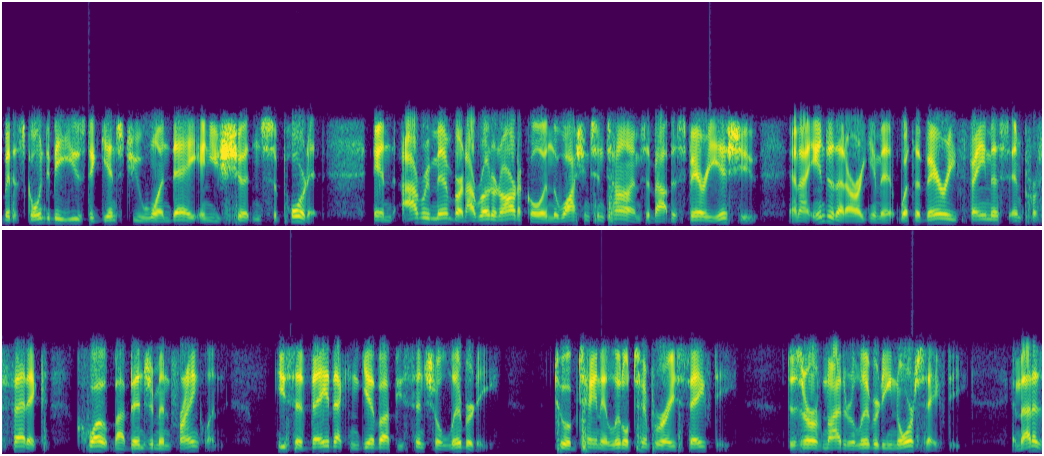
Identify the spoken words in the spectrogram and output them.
but it's going to be used against you one day, and you shouldn't support it. And I remember, I wrote an article in the Washington Times about this very issue, and I ended that argument with a very famous and prophetic quote by Benjamin Franklin. He said, They that can give up essential liberty to obtain a little temporary safety deserve neither liberty nor safety. And that is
